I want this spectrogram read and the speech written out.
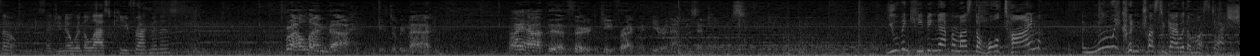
So, you said you know where the last key fragment is? Well, and uh, in case don't be mad, I have the third key fragment here in Atlas headquarters. You've been keeping that from us the whole time? I knew we couldn't trust a guy with a mustache.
